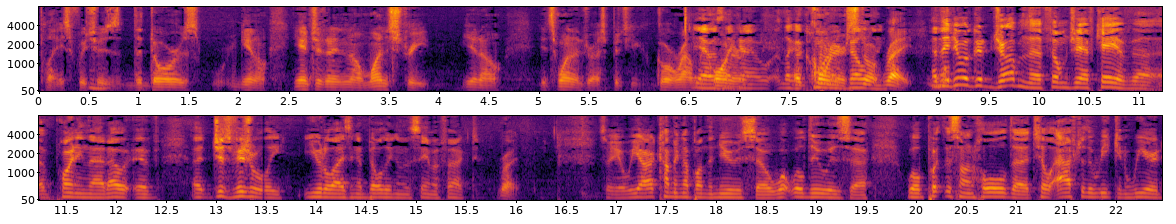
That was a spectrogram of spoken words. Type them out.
place, which is the doors. You know, you entered in on one street. You know, it's one address, but you go around Yeah, the it was corner, like a, like a, corner, store, building. right? And they do a good job in the film JFK of, uh, of pointing that out, of uh, just visually utilizing a building in the same effect. Right. So yeah, we are coming up on the news. So what we'll do is uh, we'll put this on hold uh, till after the week in weird.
